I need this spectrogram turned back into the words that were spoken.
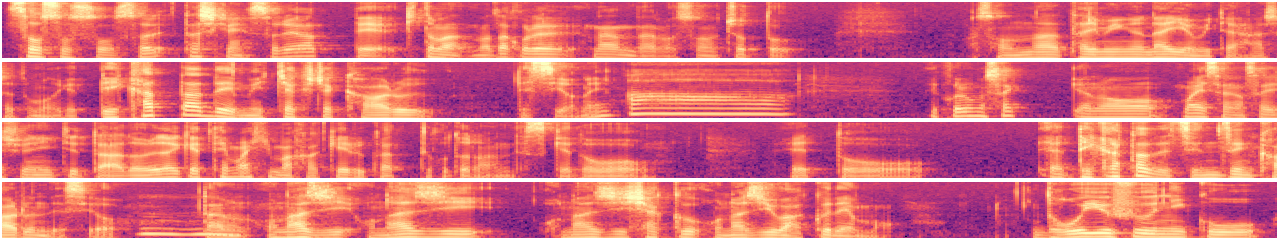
そうそうそう。それ確かにそれあってちょっとままたこれなんだろう。そのちょっとそんなタイミングないよみたいな話だと思うんだけど出方でめちゃくちゃ変わるんですよね。あでこれもさっきあの舞さんが最初に言ってたどれだけ手間暇かけるかってことなんですけどえっといや出方で全然変わるんですよ、うんうん。多分同じ同じ同じ尺同じ枠でもどういうふうにこう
